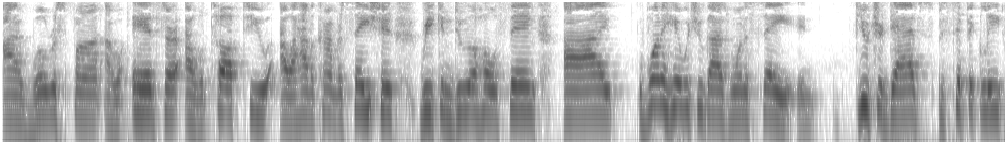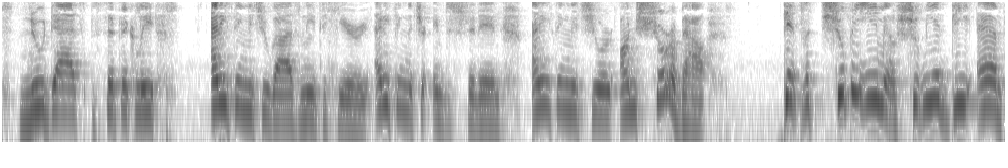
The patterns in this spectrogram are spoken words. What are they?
I will respond. I will answer. I will talk to you. I will have a conversation. We can do the whole thing. I want to hear what you guys want to say. Future dads specifically, new dads specifically, anything that you guys need to hear, anything that you're interested in, anything that you're unsure about. Get shoot me an email, shoot me a DM.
